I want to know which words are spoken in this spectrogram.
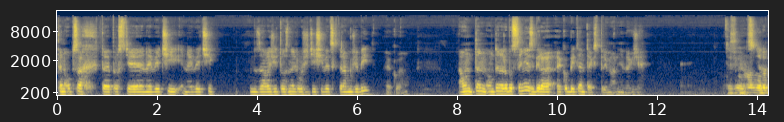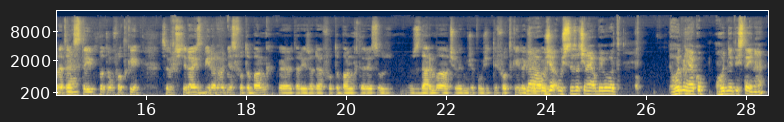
ten obsah, to je prostě největší, největší záležitost, nejdůležitější věc, která může být. Jako, jo. A on ten, on ten robot stejně sbírá jakoby ten text primárně, takže. Takže hlavně dobré no. texty, no. potom fotky se určitě dají sbírat hodně z fotobank. Je tady řada fotobank, které jsou zdarma a člověk může použít ty fotky. Takže no a jako... už, už se začínají objevovat hodně, jako, hodně ty stejné,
